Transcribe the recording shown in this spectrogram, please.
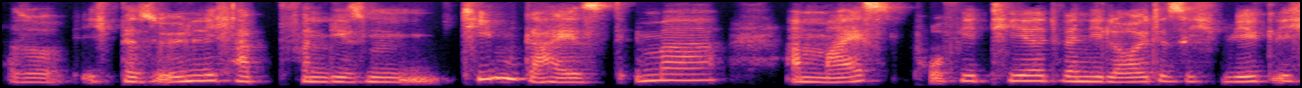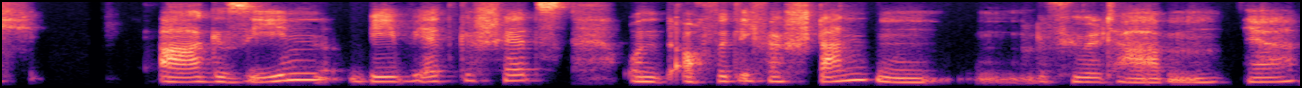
also ich persönlich habe von diesem Teamgeist immer am meisten profitiert, wenn die Leute sich wirklich A gesehen, B wertgeschätzt und auch wirklich verstanden gefühlt haben. Ja,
